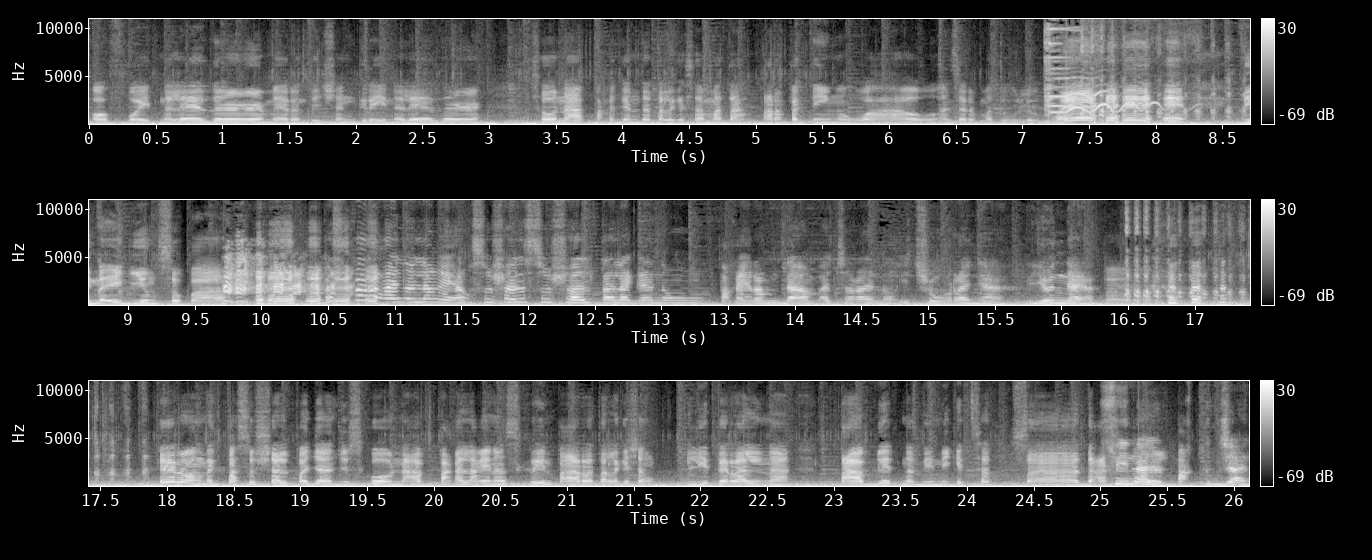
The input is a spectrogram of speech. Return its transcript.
off-white na leather, meron din siyang gray na leather. So napakaganda talaga sa mata. Parang pagtingin mo, wow, ang sarap matulog. Dinaig yung sopa. Basta parang ano lang eh, ang social-social talaga nung pakiramdam at saka nung itsura niya. Yun na. Oo. Pero ang nagpasosyal pa dyan, Diyos ko, napakalaki ng screen para talaga siyang literal na tablet na dinikit sa, sa dashboard. Sinalpak dyan.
